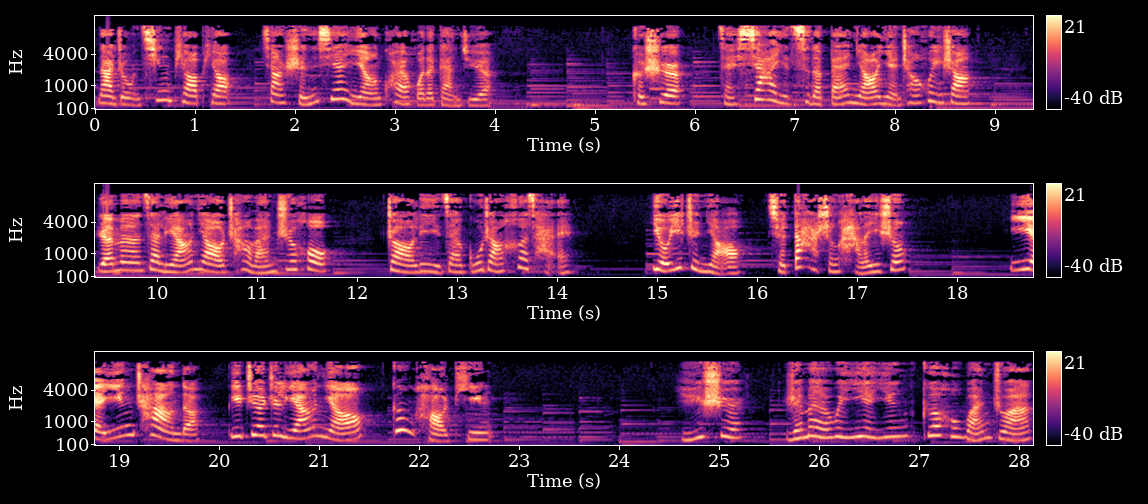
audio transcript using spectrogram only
那种轻飘飘、像神仙一样快活的感觉。可是，在下一次的百鸟演唱会上，人们在两鸟唱完之后，照例在鼓掌喝彩。有一只鸟却大声喊了一声：“夜莺唱的比这只两鸟。”更好听。于是，人们为夜莺歌喉婉转、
